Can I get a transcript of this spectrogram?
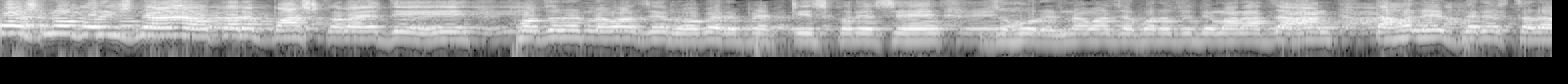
প্রশ্ন করিস না, তার পাশ করায় দে। ফজরের নামাজে রবের প্র্যাকটিস করেছে, জোহরের নামাজে পরে যদি মারা যান, তাহলে ফেরেশতারা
